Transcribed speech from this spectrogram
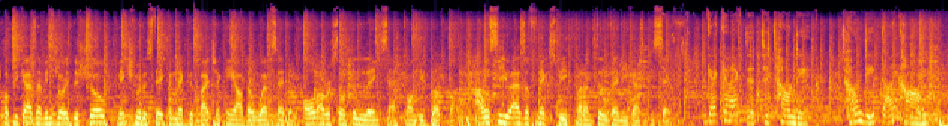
Hope you guys have enjoyed the show. Make sure to stay connected by checking out our website and all our social links at tonedeep.com. I will see you as of next week, but until then, you guys be safe. Get connected to Tone Deep. ToneDeep.com.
